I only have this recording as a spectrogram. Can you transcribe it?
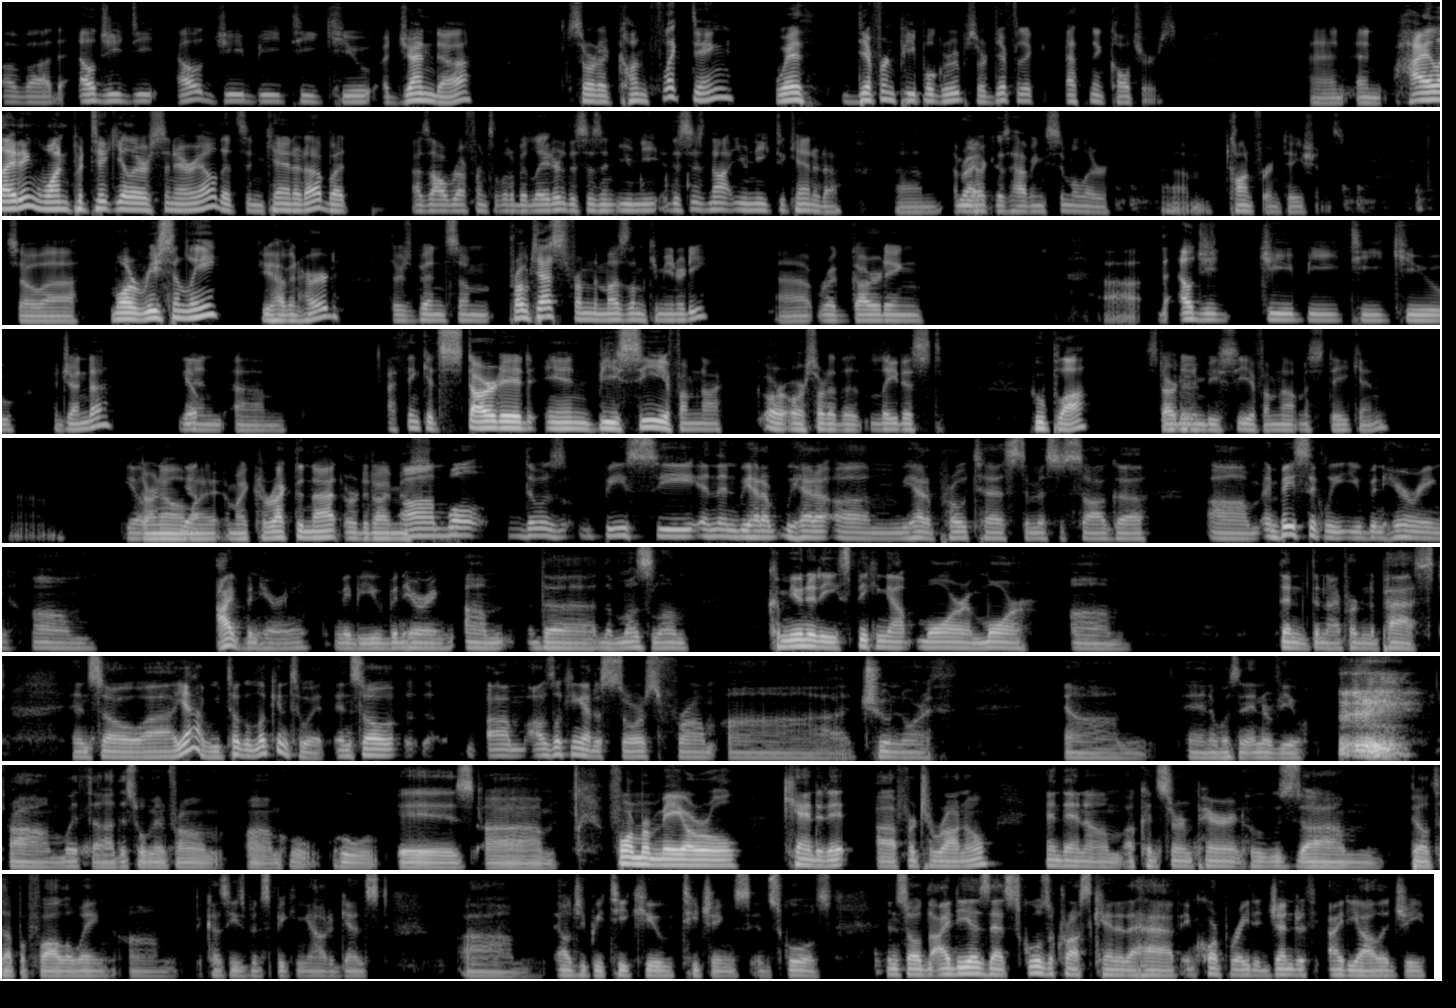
of uh, the LGD, LGBTQ agenda sort of conflicting with different people groups or different ethnic cultures and and highlighting one particular scenario that's in Canada but as I'll reference a little bit later this isn't unique this is not unique to Canada um, America is having similar um, confrontations so uh, more recently if you haven't heard there's been some protests from the Muslim community uh, regarding uh, the LGBTQ agenda. Yep. And um, I think it started in BC, if I'm not, or, or sort of the latest hoopla started Mm-hmm. in BC, if I'm not mistaken. Um, Yep. Darnell, yep. am I am I correct in that, or did I miss? Um, well, there was BC, and then we had a we had a um we had a protest in Mississauga, um, and basically you've been hearing um, I've been hearing, maybe you've been hearing um the the Muslim community speaking out more and more um than than I've heard in the past, and so uh, yeah, we took a look into it, and so um, I was looking at a source from uh, True North, um, and it was an interview um, with uh, this woman from um, who who is um, former mayoral candidate uh, for Toronto, and then um, a concerned parent who's um, built up a following um, because he's been speaking out against um, LGBTQ teachings in schools. And so the idea is that schools across Canada have incorporated gender ideology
